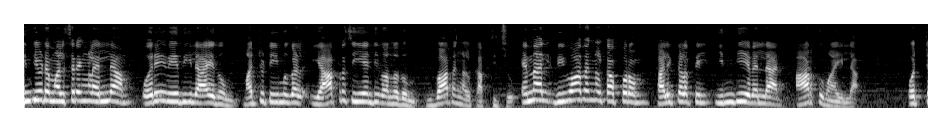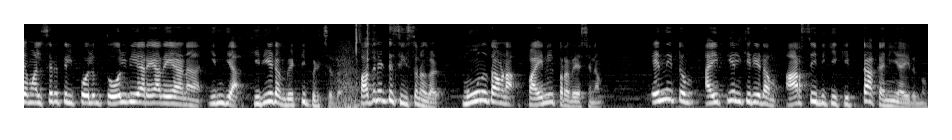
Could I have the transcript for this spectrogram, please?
ഇന്ത്യയുടെ മത്സരങ്ങളെല്ലാം ഒരേ വേദിയിലായതും മറ്റു ടീമുകൾ യാത്ര ചെയ്യേണ്ടി വന്നതും വിവാദങ്ങൾ കത്തിച്ചു. എന്നാൽ വിവാദങ്ങൾക്കപ്പുറം കളിക്കളത്തിൽ ഇന്ത്യയെ വെല്ലാൻ ആർക്കുമായില്ല. ഒറ്റ മത്സരത്തിൽ പോലും തോൽവി അറിയാതെയാണ് ഇന്ത്യ കിരീടം വെട്ടിപ്പിടിച്ചത്. പതിനെട്ട് സീസണുകൾ മൂന്ന് തവണ ഫൈനൽ പ്രവേശനം. എന്നിട്ടും ഐ പി എൽ കിരീടം ആർ സി ബിക്ക് കിട്ടാക്കനിയായിരുന്നു.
